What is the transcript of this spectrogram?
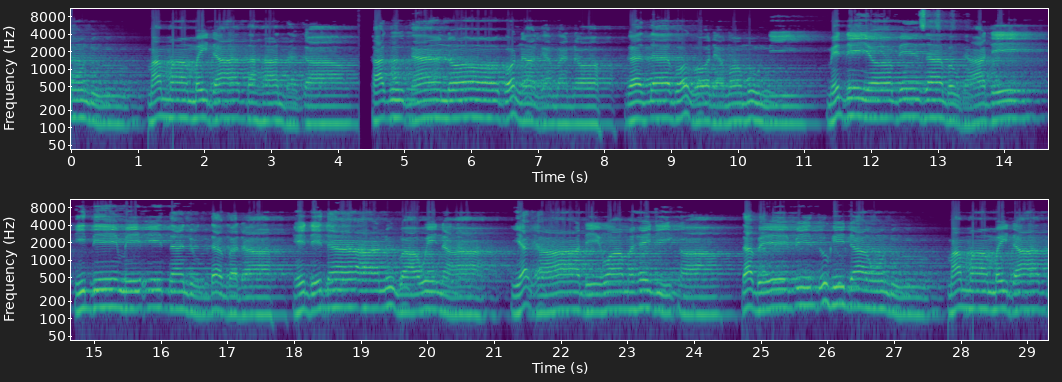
ဝန္တုမမမိတ်တာသဟတကာကာကုတံတော်ဂောနာကမ္မနောဂတဘောဂောဓမ္မောမုနီမေတ္တယောပင်္စာဗုဒ္ဓါတိဣတိမေဧတံတုတပ္ပရာဣတိတံအာနုဘာဝေန ယက္ခာဒေဝမဟိတိကာတဗ္ဗေပိဒုခိတဝန္တုမမမိတ်တာသ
